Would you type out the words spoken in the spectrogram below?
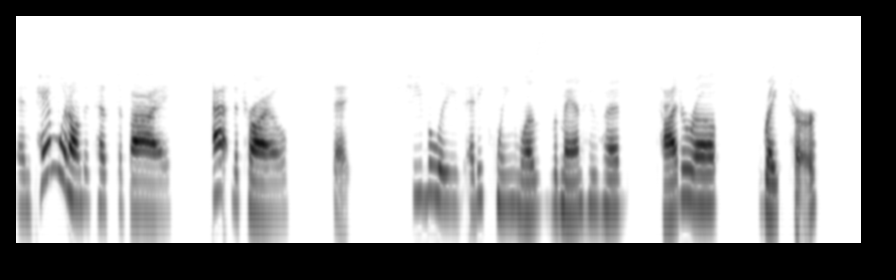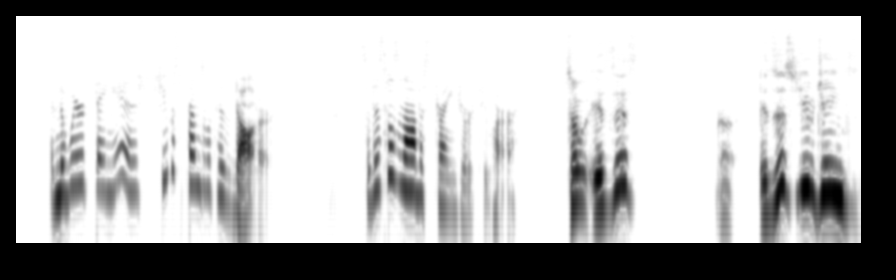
And Pam went on to testify at the trial that she believed Eddie Queen was the man who had tied her up, raped her. And the weird thing is, she was friends with his daughter. So this was not a stranger to her. So is this uh, is this Eugene's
